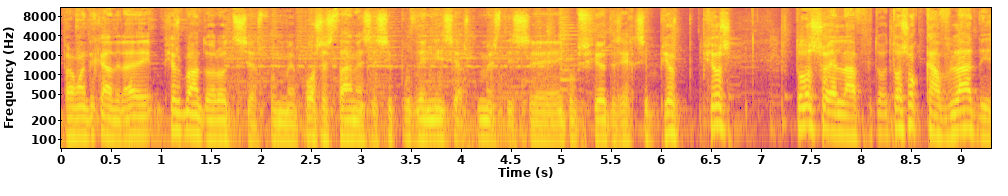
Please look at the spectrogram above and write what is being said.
πραγματικά δηλαδή, ποιος μπορεί να τον ρώτησε, ας πούμε, πώς αισθάνεσαι εσύ που δεν είσαι, ας πούμε, στις ε, υποψηφιότητες για χρυσή. Ποιο τόσο, ελαφ, τό- τόσο καβλάντη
